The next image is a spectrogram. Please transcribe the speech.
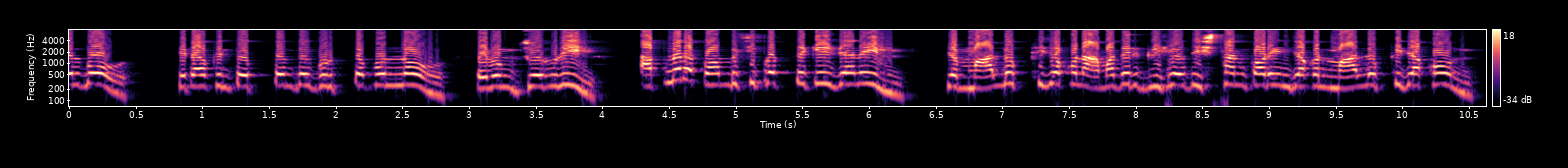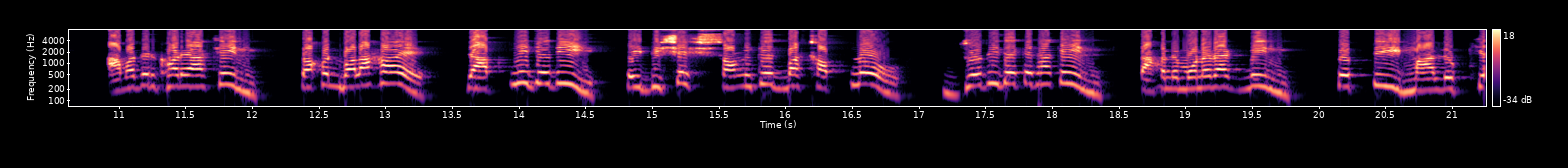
বলব, সেটাও কিন্তু অত্যন্ত গুরুত্বপূর্ণ এবং জরুরি। আপনারা কম বেশি প্রত্যেকেই জানেন যে মা লক্ষ্মী যখন আমাদের গৃহে অধিষ্ঠান করেন, যখন মা লক্ষ্মী যখন আমাদের ঘরে আসেন, তখন বলা হয় যে আপনি যদি এই বিশেষ সংকেত বা স্বপ্ন যদি দেখে থাকেন, তাহলে মনে রাখবেন সত্যি মা লক্ষ্মী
